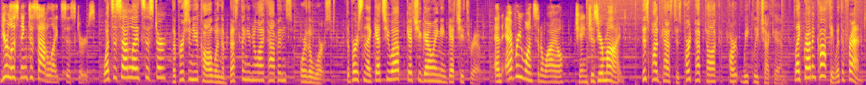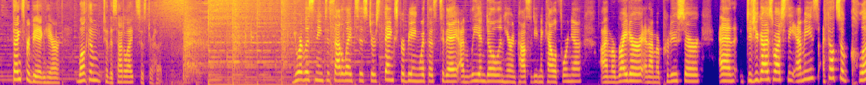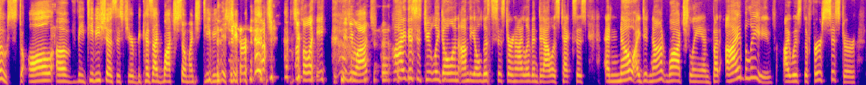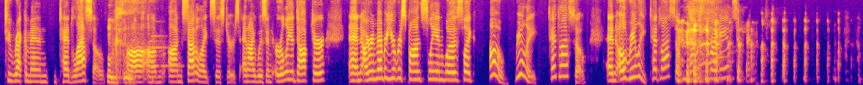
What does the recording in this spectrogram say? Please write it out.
You're listening to Satellite Sisters. What's a satellite sister? The person you call when the best thing in your life happens or the worst. The person that gets you up, gets you going, and gets you through. And every once in a while, changes your mind. This podcast is part pep talk, part weekly check in. Like grabbing coffee with a friend. Thanks for being here. Welcome to the Satellite Sisterhood. You're listening to Satellite Sisters. Thanks for being with us today. I'm Lian Dolan here in Pasadena, California. I'm a writer and I'm a producer. And did you guys watch the Emmys? I felt so close to all of the TV shows this year because I've watched so much TV this year. Julie, did you watch? Hi, this is Julie Dolan. I'm the oldest sister and I live in Dallas, Texas. And no, I did not watch Lian, but I believe I was the first sister to recommend Ted Lasso uh, um, on Satellite Sisters. And I was an early adopter. And I remember your response, Lian, was like, oh, really? Ted Lasso. And oh, really? Ted Lasso. That was the right answer.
